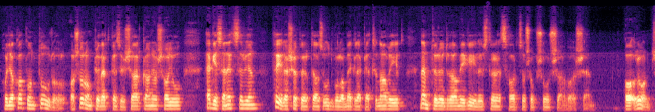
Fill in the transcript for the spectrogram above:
hogy a kapon túlról a soron következő sárkányos hajó egészen egyszerűen félre söpörte az útból a megrekedt navét, nem törődve a még élő strelec harcosok sorsával sem. A roncs,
